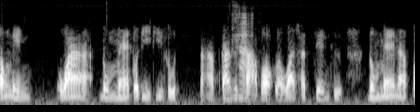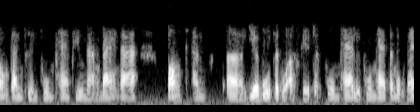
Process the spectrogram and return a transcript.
ต้องเน้นว่านมแม่ก็ดีที่สุด นะครับ การศึกษาบอกเราว่าชัดเจนคือนมแม่นะ ป้องกันผื่นภูมิแพ้ผิวหนังได้นะ ป้องกัน เอ่อเยื่อบุจมูกอักเสบจากภูมิแพ้หรือภูมิแพ้จมูกได้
